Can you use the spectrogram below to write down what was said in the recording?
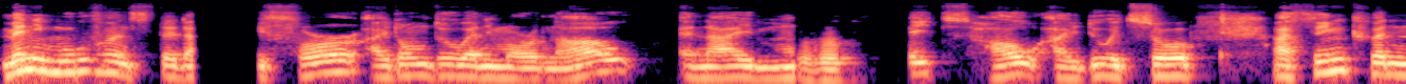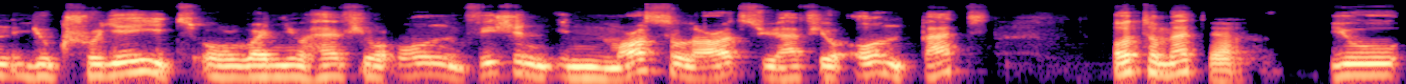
many movements that I before I don't do anymore now, and I. Mm-hmm it's how I do it. So I think when you create or when you have your own vision in martial arts, you have your own path, automatically yeah. you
